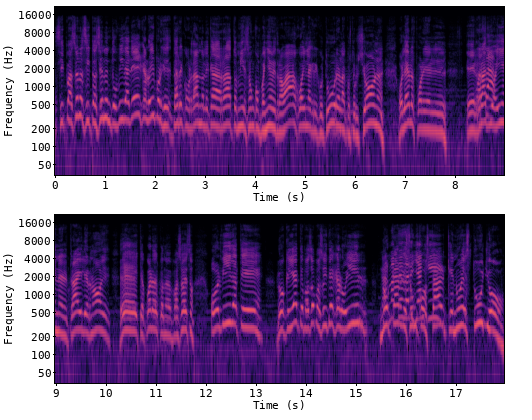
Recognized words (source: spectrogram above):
si pasó una situación en tu vida, déjalo ir porque estás recordándole cada rato, mira, es un compañero de trabajo ahí en la agricultura, en la construcción, o le hablas por el, radio ahí en el tráiler, ¿no? Eh, ¿te acuerdas cuando me pasó eso? Olvídate, lo que ya te pasó, pasó y déjalo ir. No Cálmate, cargues un Yankee. costal que no es tuyo.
